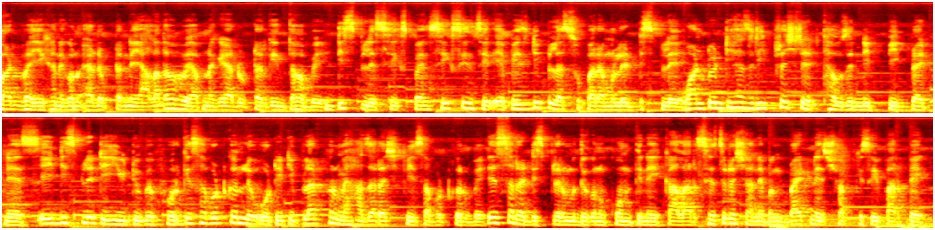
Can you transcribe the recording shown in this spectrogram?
বাট ভাই, এখানে কোনো অ্যাডাপ্টার নেই আলাদাভাবে আপনাকে অ্যাডাপ্টার কিনতে হবে। ডিসপ্লে সিক্স পয়েন্ট সিক্স ইঞ্চির এপিএসডি plus super AMOLED display one twenty হাজ refresh rate thousand nit peak brightness এই ডিসপ্লেটি ইউটিউবে ফোর কে সাপোর্ট করলে ওটিটি প্ল্যাটফর্মে হাজার আশি পি সাপোর্ট করবে। এছাড়া ডিসপ্লের মধ্যে কোনো কমতি নেই। কালার স্যাচুরেশন এবং ব্রাইটনেস সবকিছুই perfect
